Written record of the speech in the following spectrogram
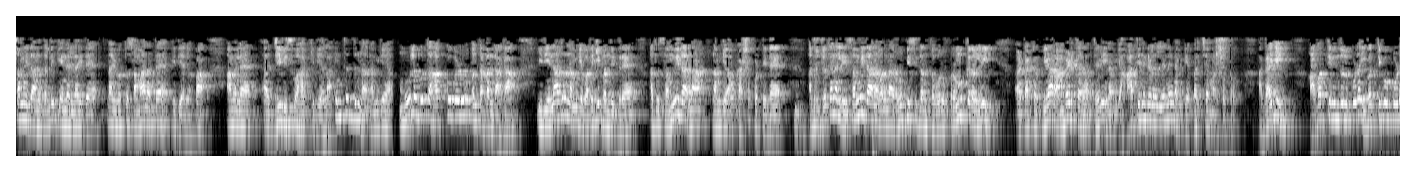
ಸಂವಿಧಾನದಲ್ಲಿ ಏನೆಲ್ಲ ಇದೆ? ನಾವಿವತ್ತು ಸಮಾನತೆ ಇದೆಯಲ್ಲಪ್ಪ. ಆಮೇಲೆ ಜೀವಿಸುವ ಹಕ್ಕಿದೆಯಲ್ಲ? ಇಂಥದ್ದನ್ನ ನಮಗೆ ಮೂಲಭೂತ ಹಕ್ಕುಗಳು ಅಂತ ಬಂದಾಗ ಇದೇನಾದ್ರೂ ನಮಗೆ ಒದಗಿ ಬಂದಿದ್ರೆ ಅದು ಸಂವಿಧಾನ ನಮಗೆ ಅವಕಾಶ ಕೊಟ್ಟಿದೆ. ಅದ್ರ ಜೊತೆನಲ್ಲಿ ಸಂವಿಧಾನವನ್ನ ರೂಪಿಸಿದಂತವರು ಪ್ರಮುಖರಲ್ಲಿ ಡಾಕ್ಟರ್ ಬಿ ಆರ್ ಅಂಬೇಡ್ಕರ್ ಅಂತ ಹೇಳಿ ನಮಗೆ ಆ ದಿನಗಳಲ್ಲೇನೆ ನಮಗೆ ಪರಿಚಯ ಮಾಡಿಕೊಟ್ರು. ಹಾಗಾಗಿ ಅವತ್ತಿನಿಂದಲೂ ಕೂಡ ಇವತ್ತಿಗೂ ಕೂಡ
